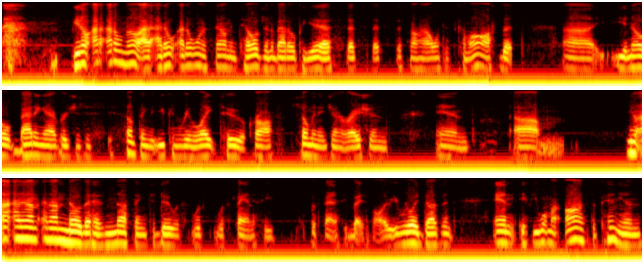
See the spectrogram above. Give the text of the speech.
you know, I, I don't know. I, I don't I don't want to sound intelligent about OPS. That's that's that's not how I want this to come off. But uh, you know, batting average is, just, is something that you can relate to across so many generations, and um, you know, I, and, I, and I know that has nothing to do with with with fantasy with fantasy baseball. It really doesn't. And if you want my honest opinion,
